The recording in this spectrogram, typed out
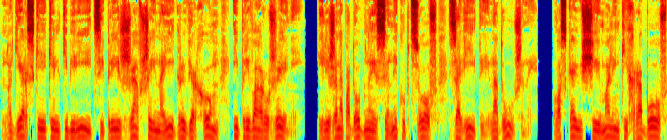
Но дерзкие кельтиберийцы, приезжавшие на игры верхом и при вооружении, или женоподобные сыны купцов, завитые, надушенные, ласкающие маленьких рабов,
